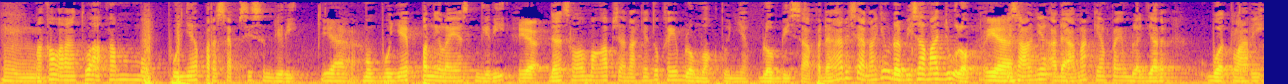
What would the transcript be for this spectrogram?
Hmm. maka orang tua akan mempunyai persepsi sendiri, Ya. mempunyai penilaian sendiri, Iya. dan selalu menganggap si anaknya itu kayak belum waktunya, belum bisa. Padahal si anaknya udah bisa maju loh. Iya. Misalnya ada anak yang pengen belajar buat lari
